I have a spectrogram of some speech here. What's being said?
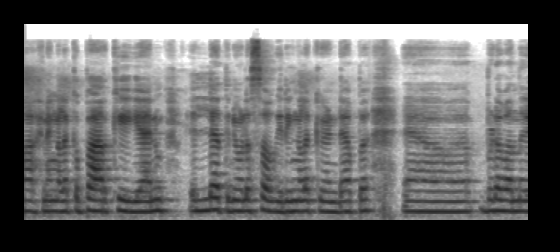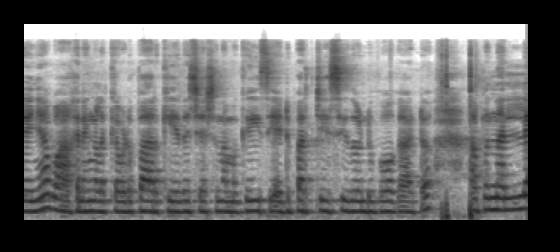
വാഹനങ്ങളൊക്കെ പാർക്ക് ചെയ്യാനും എല്ലാത്തിനുമുള്ള സൗകര്യങ്ങളൊക്കെ ഉണ്ട്. അപ്പോൾ ഇവിടെ വന്നു കഴിഞ്ഞാൽ വാഹനങ്ങളൊക്കെ അവിടെ പാർക്ക് ചെയ്ത ശേഷം നമുക്ക് ഈസി ആയിട്ട് പർച്ചേസ് ചെയ്തുകൊണ്ട് പോകാം കേട്ടോ. അപ്പം നല്ല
